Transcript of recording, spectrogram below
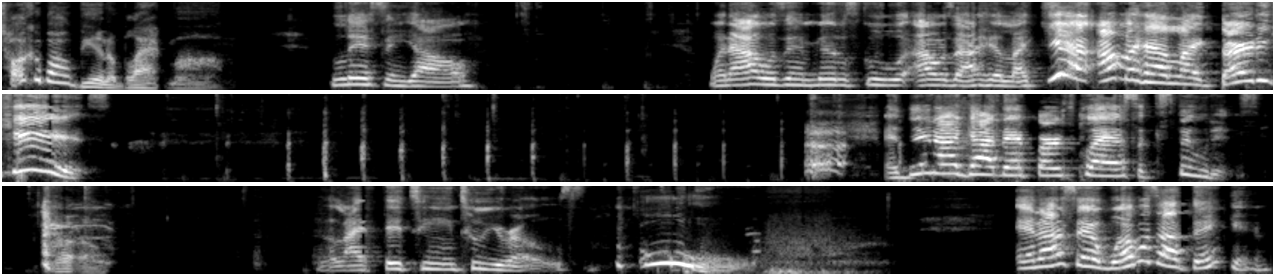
talk about being a black mom. Listen, y'all. When I was in middle school, I was out here like, yeah, I'm gonna have like 30 kids. and then I got that first class of students. Uh-oh. like 15 two year olds. Ooh. And I said, What was I thinking?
